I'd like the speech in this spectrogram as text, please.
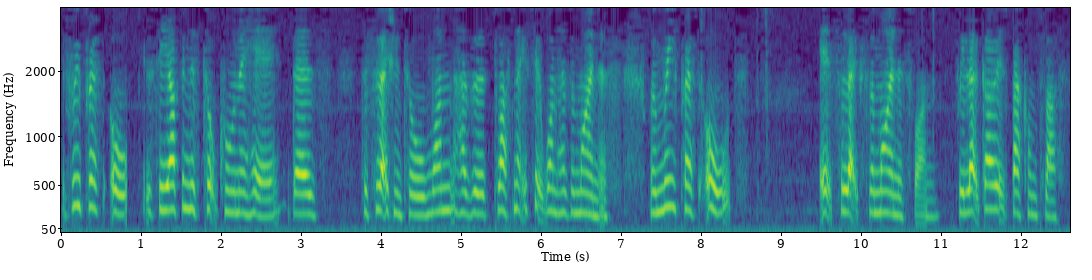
if we press Alt, you'll see up in this top corner here, there's the selection tool. One has a plus next to it, one has a minus. When we press Alt, it selects the minus one. If we let go, it's back on plus.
